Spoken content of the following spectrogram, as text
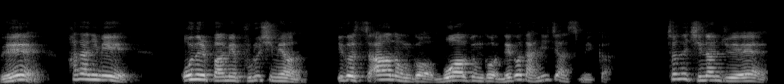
왜? 하나님이 오늘 밤에 부르시면 이거 쌓아놓은 거, 모아둔 거 내 것 아니지 않습니까? 저는 지난주에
